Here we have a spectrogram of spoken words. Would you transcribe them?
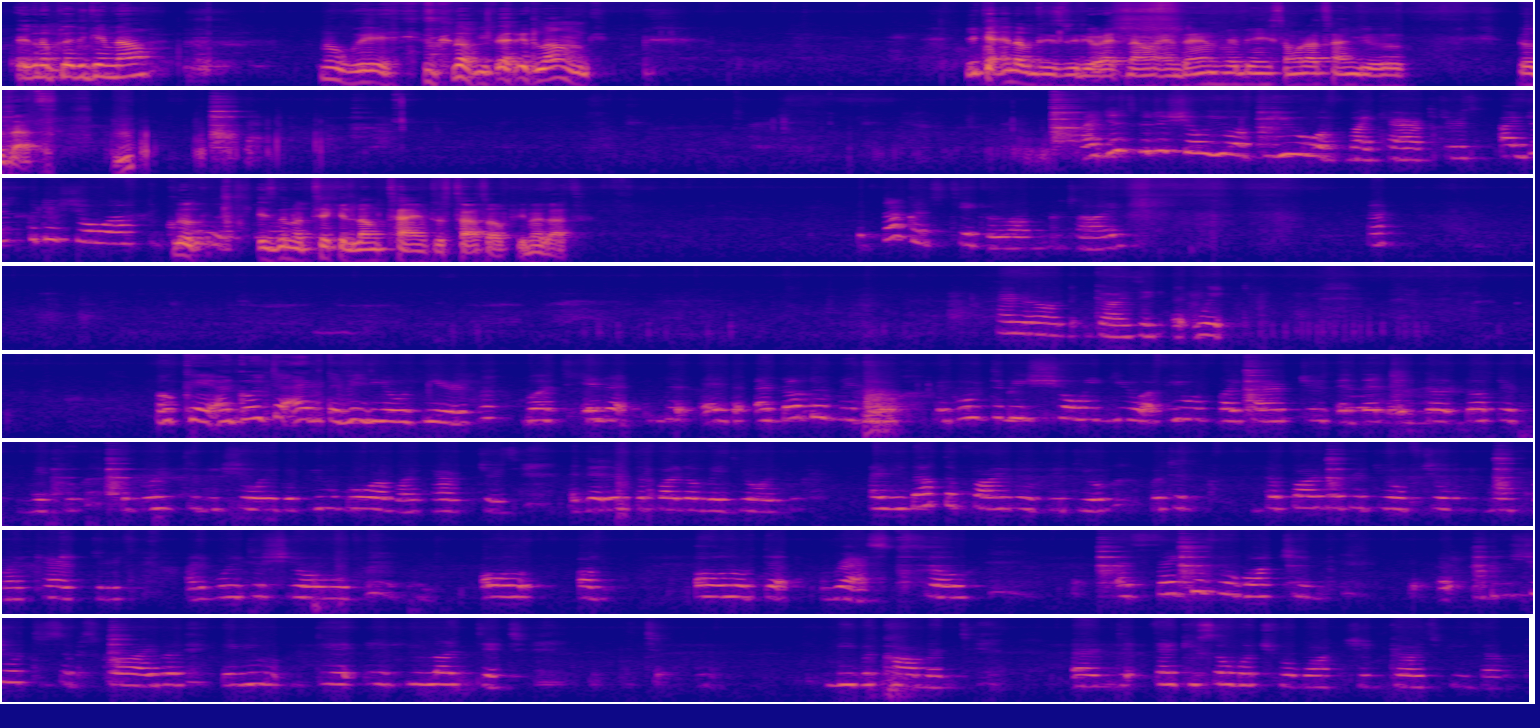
Are you gonna play the game now? No way. It's gonna be very long. You can end up this video right now and then maybe some other time you do that. Hmm? I'm just gonna show you a few of my characters. I'm just gonna show off the Look, it's gonna take a long time to start up, you know that. It's not going to take a long time. Hang on, guys. Wait. Okay, I'm going to end the video here, but in, a, in another video, I'm going to be showing you a few of my characters, and then in another video, I'm going to be showing a few more of my characters, and then in the final video, I mean not the final video, but the final video of showing my characters, I'm going to show all of all of the rest. So. Uh, thank you for watching. Uh, be sure to subscribe if you did, if you liked it. Leave a comment. And thank you so much for watching, guys. Peace out.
